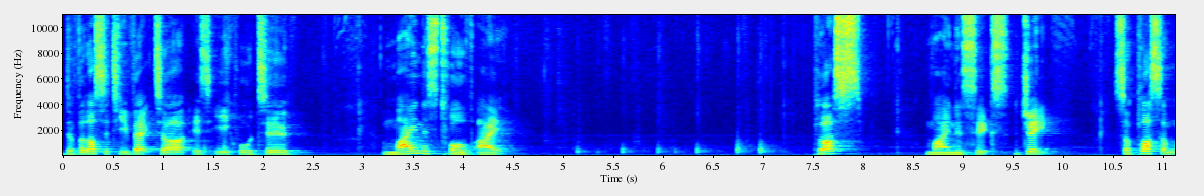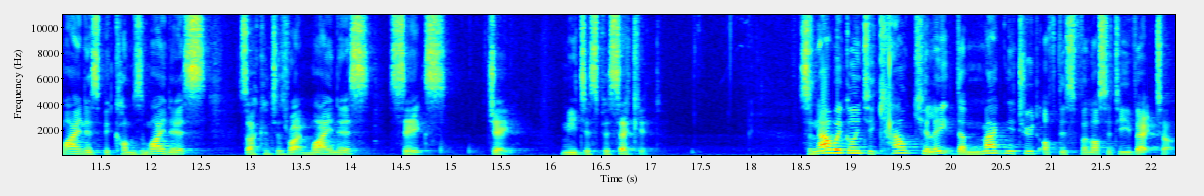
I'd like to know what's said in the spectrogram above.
the velocity vector is equal to minus 12i plus minus 6j. So plus and minus becomes minus, so I can just write minus 6j meters per second. So now we're going to calculate the magnitude of this velocity vector.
